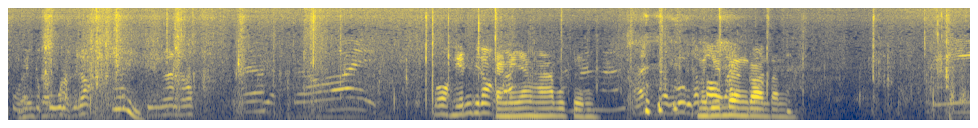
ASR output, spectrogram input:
หูเห็นจะปูแล้วพี่น้องทีมงานเขาร้อยบ่เห็นพี่น้องแต่งไงยังหาบุเป็นไปลองรุ่นกันมาต่อยืนเบื้องก่อนตอนนี้นี่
